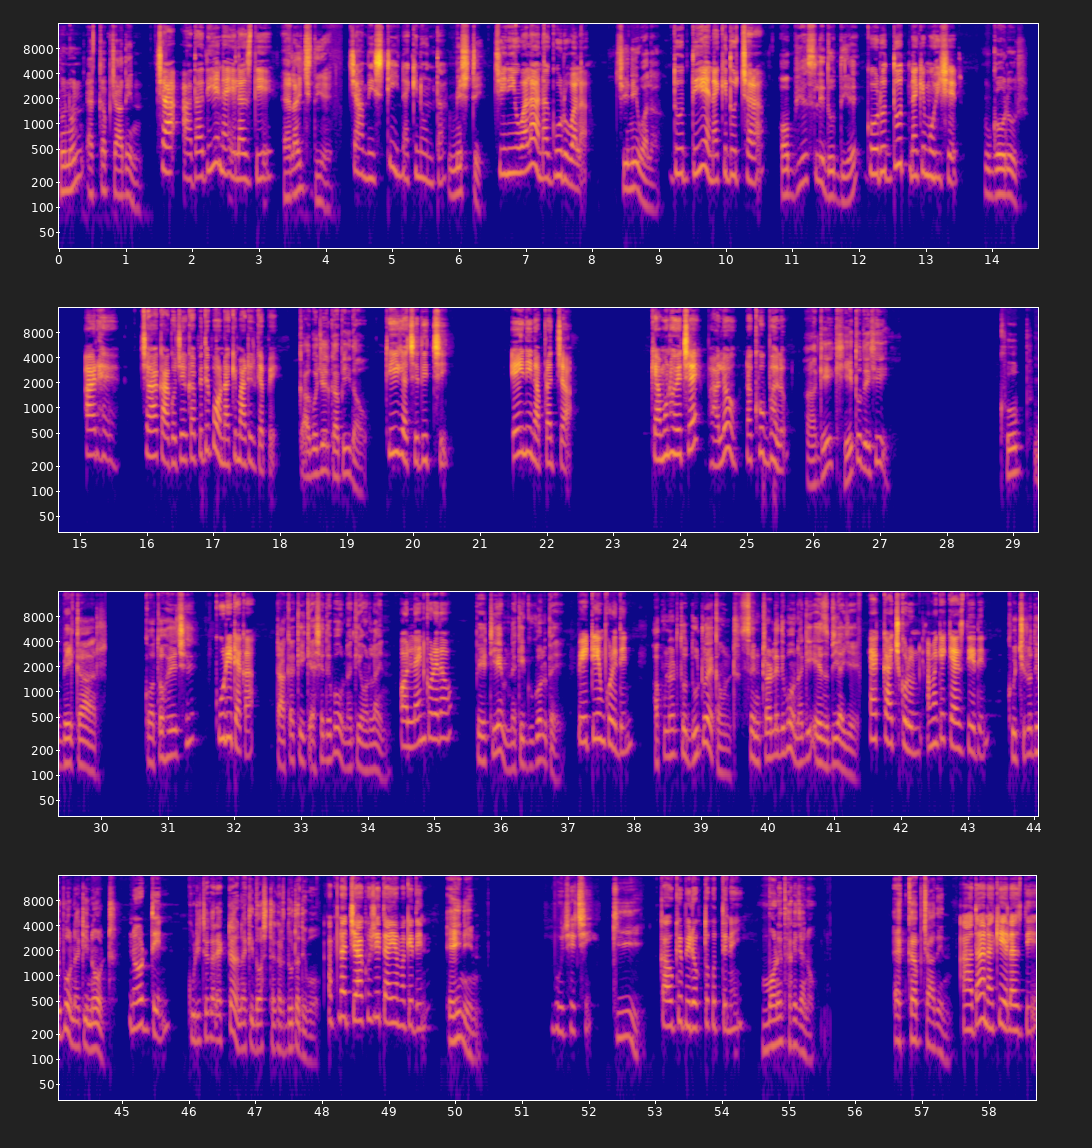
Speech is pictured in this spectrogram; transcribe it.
শুনুন এক কাপ চা দিন। চা আদা দিয়ে না এলাচ দিয়ে? এলাইচ দিয়ে। চা মিষ্টি নাকি নোনতা? মিষ্টি। চিনিওয়ালা না গুড়ওয়ালা? চিনিওয়ালা। দুধ দিয়ে নাকি দুধ ছাড়া? অবভিয়াসলি দুধ দিয়ে। গরুর দুধ নাকি মহিষের? গরুর। আর হ্যাঁ চা কাগজের কাপে দেবো নাকি মাটির কাপে? কাগজের কাপেই দাও। ঠিক আছে দিচ্ছি। এই নিন আপনার চা। কেমন হয়েছে ভালো না খুব ভালো? আগে খেয়ে তো দেখি। খুব বেকার। কত হয়েছে? কুড়ি টাকা। টাকা কি ক্যাশে দেবো নাকি অনলাইন? অনলাইন করে দাও। পেটিএম নাকি গুগল পে? পেটিএম করে দিন। আপনার তো দুটো অ্যাকাউন্ট সেন্ট্রালে দেবো নাকি এসবিআই এ? এক কাজ করুন আমাকে ক্যাশ দিয়ে দিন। খুচরো দেবো নাকি নোট? নোট দিন। কুড়ি টাকার একটা নাকি দশ টাকার দুটো দেবো? আপনার যা খুশি তাই আমাকে দিন। এই নিন। বুঝেছি। কি? কাউকে বিরক্ত করতে নেই। মনে থাকে যেন। এক কাপ চা দিন। আদা নাকি এলাচ দিয়ে?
